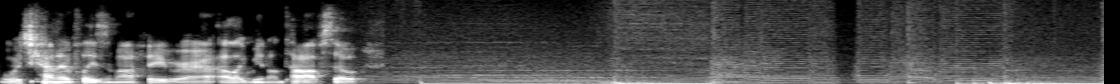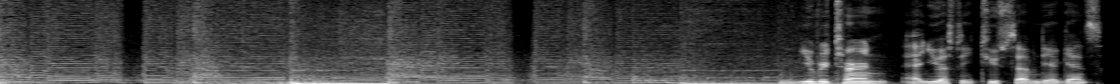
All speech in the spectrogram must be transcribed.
which kind of plays in my favor. I, I like being on top, so You return at UFC 270 against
